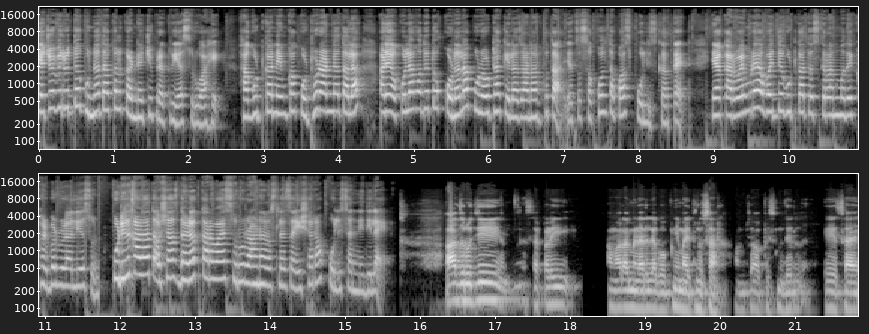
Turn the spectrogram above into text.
याच्या विरुद्ध गुन्हा दाखल करण्याची प्रक्रिया सुरू आहे. हा गुटखा नेमका कुठून आणण्यात आला आणि अकोल्यामध्ये तो कोणाला पुरवठा केला जाणार होता याचा सखोल तपास पोलीस करतायत. या कारवाईमुळे अवैध गुटखा तस्करांमध्ये खळबळ उडाली असून पुढील काळात अशाच धडक कारवाया सुरू राहणार असल्याचा इशारा पोलिसांनी दिलाय. आज रोजी सकाळी आम्हाला मिळालेल्या गोपनीय माहितीनुसार आमच्या ऑफिसमधील S I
